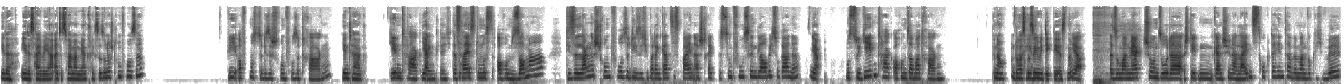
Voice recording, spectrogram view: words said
jede, jedes halbe Jahr, also zweimal im Jahr kriegst du so eine Strumpfhose. Wie oft musst du diese Strumpfhose tragen? Jeden Tag. Jeden Tag Ja. eigentlich. Das heißt, du musst auch im Sommer diese lange Strumpfhose, die sich über dein ganzes Bein erstreckt, bis zum Fuß hin, glaube ich sogar, ne? Ja. Musst du jeden Tag auch im Sommer tragen. Genau. Und du hast Okay. gesehen, wie dick die ist, ne? Ja. Also man merkt schon so, da steht ein ganz schöner Leidensdruck dahinter, wenn man wirklich will.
